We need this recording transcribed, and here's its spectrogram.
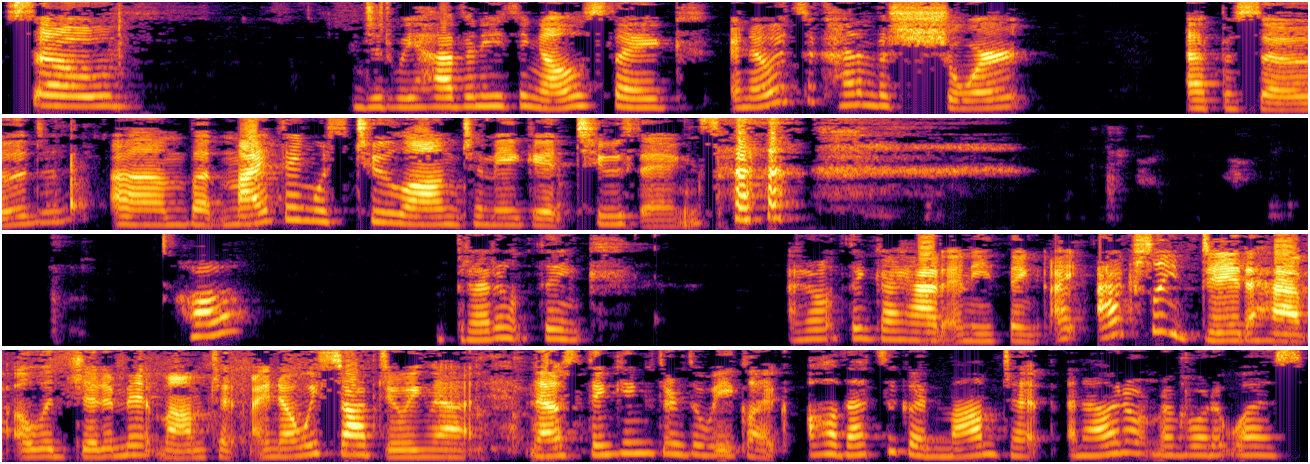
So, did we have anything else? Like, I know it's a kind of a short episode, um, but my thing was too long to make it two things. huh? But I don't think I don't think I had anything. I actually did have a legitimate mom tip. I know we stopped doing that, and I was thinking through the week like, "Oh, that's a good mom tip," and now I don't remember what it was.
